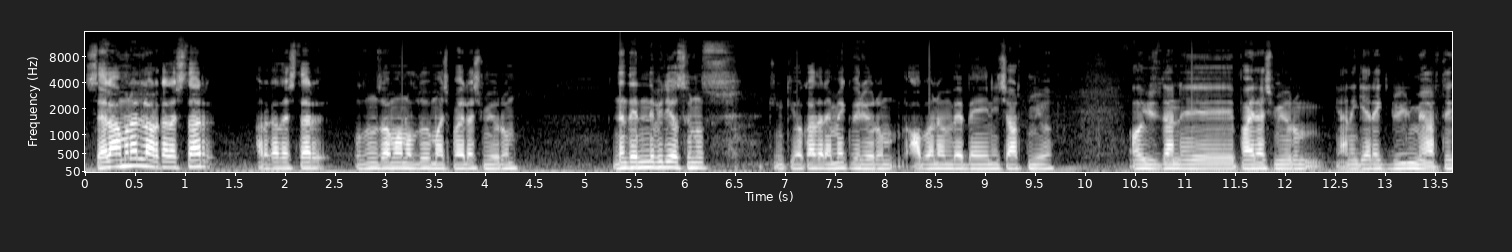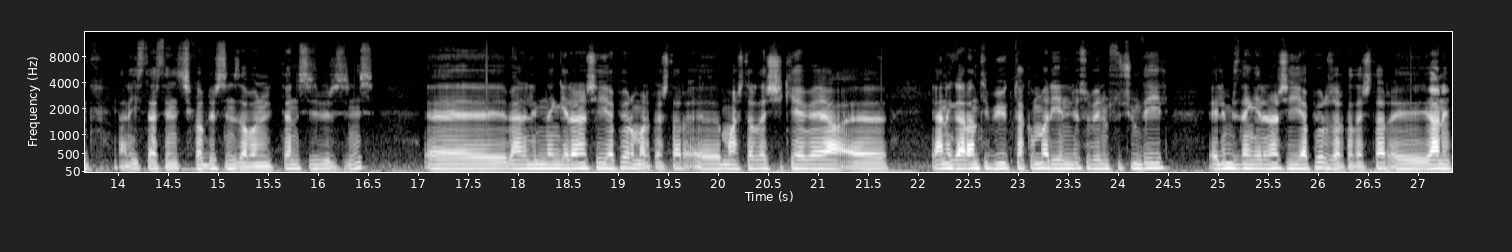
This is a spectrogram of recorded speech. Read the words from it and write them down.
Selamun arkadaşlar. Arkadaşlar uzun zaman oldu maç paylaşmıyorum. Nedenini biliyorsunuz. Çünkü o kadar emek veriyorum. Abonem ve beğeni hiç artmıyor. O yüzden eee, paylaşmıyorum. Yani gerek duyulmuyor artık. Yani isterseniz çıkabilirsiniz abonelikten. Siz birisiniz. Eee, ben elimden gelen her şeyi yapıyorum arkadaşlar. Eee, maçlarda şike veya eee, yani garanti büyük takımlar yeniliyorsa benim suçum değil. Elimizden gelen her şeyi yapıyoruz arkadaşlar. Eee, yani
